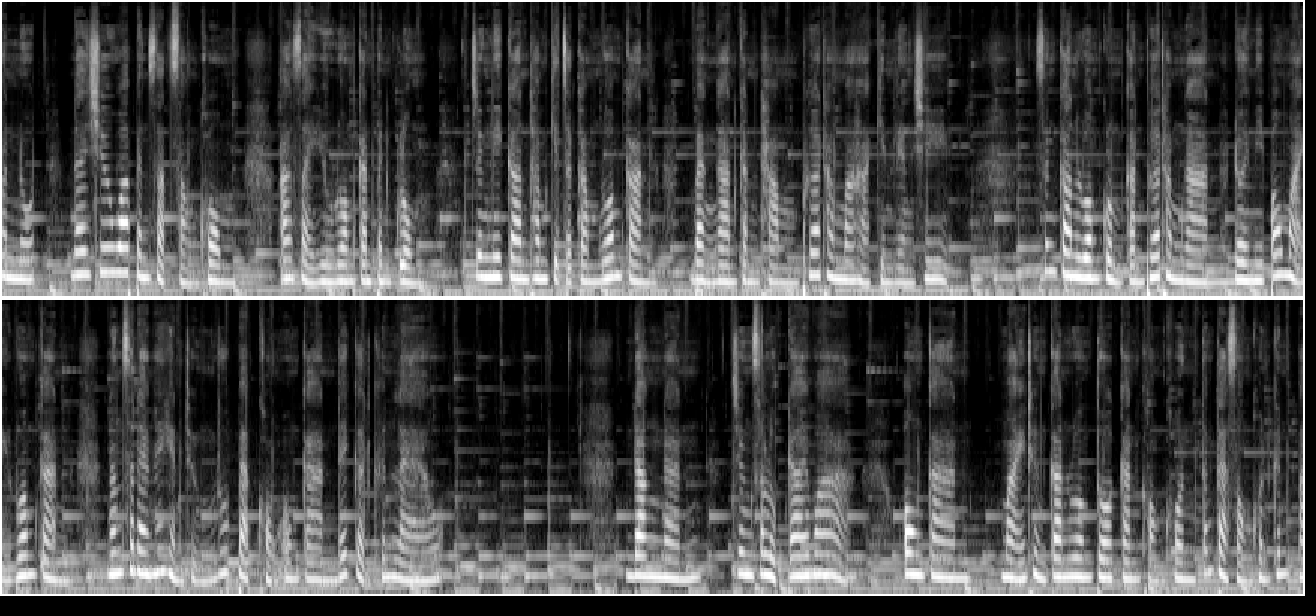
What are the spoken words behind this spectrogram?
มนุษย์ได้ชื่อว่าเป็นสัตว์สังคม อาศัยอยู่รวมกันเป็นกลุ่ม จึงมีการทำกิจกรรมร่วมกัน แบ่งงานกันทำเพื่อทำมาหากินเลี้ยงชีพซึ่งการรวมกลุ่มกันเพื่อทำงาน โดยมีเป้าหมายร่วมกัน นั้นแสดงให้เห็นถึงรูปแบบขององค์การได้เกิดขึ้นแล้ว ดังนั้นจึงสรุปได้ว่า องค์การหมายถึงการรวมตัวกันของคนตั้งแต่สองคนขึ้นไป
